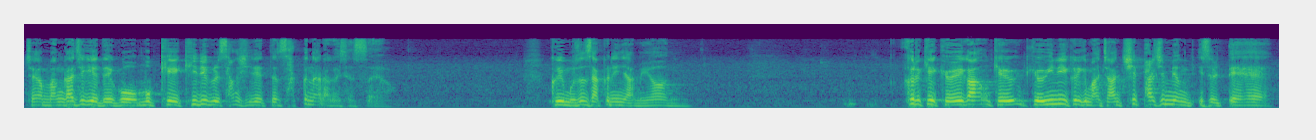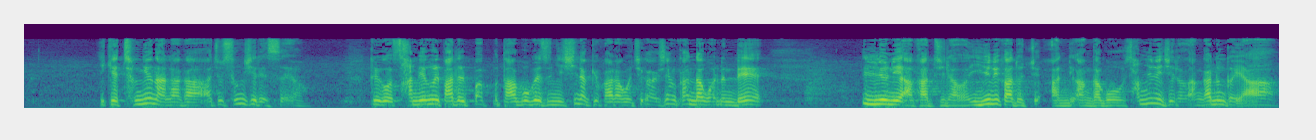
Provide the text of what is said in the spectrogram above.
제가 망가지게 되고 목회의 기력을 상실했던 사건 하나가 있었어요. 그게 무슨 사건이냐면 그렇게 교회가 교, 교인이 그렇게 많지 한 7, 80명 있을 때 이렇게 청년 하나가 아주 성실했어요. 그리고 사명을 받을 하고 그래서 이제 신학교 가라고 제가 신학 간다고 하는데 1년이 안 가도 지나고 2년이 가도 안, 안 가고 3년이 지나고 안 가는 거야.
